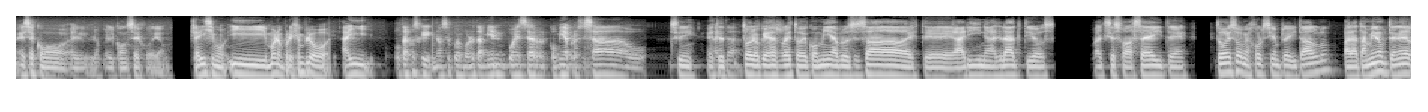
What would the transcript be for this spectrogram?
Ese es como el, el consejo, digamos. Clarísimo. Y bueno, por ejemplo, hay otras cosas que no se pueden poner también, pueden ser comida procesada o Sí, este, todo lo que es resto de comida procesada, este, harinas, lácteos, acceso a aceite, Todo eso mejor siempre evitarlo. Para también obtener,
